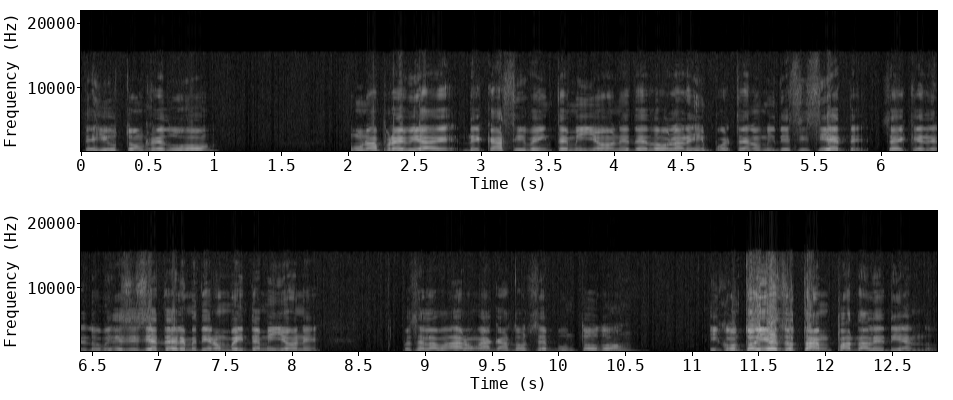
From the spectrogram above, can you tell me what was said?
de Houston redujo una previa de, casi 20 millones de dólares impuesta en 2017. O sea que del 2017 le metieron 20 millones, pues se la bajaron a 14.2 y con todo eso están pataleteando.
